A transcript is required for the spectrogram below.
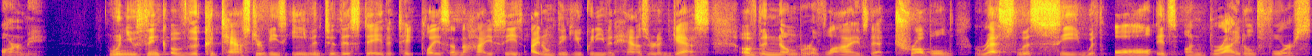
army when you think of the catastrophes, even to this day, that take place on the high seas, I don't think you could even hazard a guess of the number of lives that troubled, restless sea with all its unbridled force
